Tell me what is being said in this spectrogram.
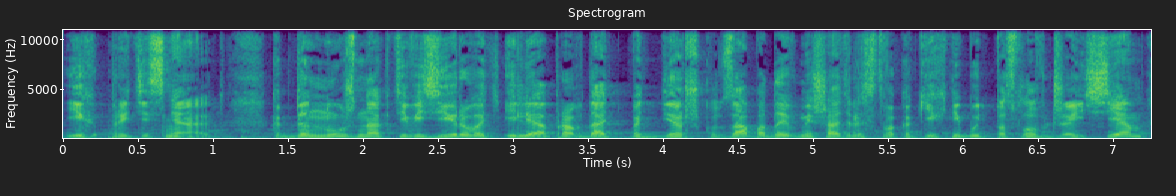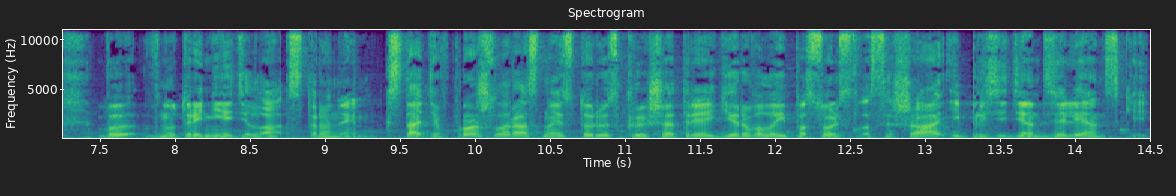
их притесняют. Когда нужно активизировать или оправдать поддержку Запада и вмешательство каких-нибудь послов J7 в внутренние дела страны. Кстати, в прошлый раз на историю с крышей отреагировало и посольство США, и президент Зеленский.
